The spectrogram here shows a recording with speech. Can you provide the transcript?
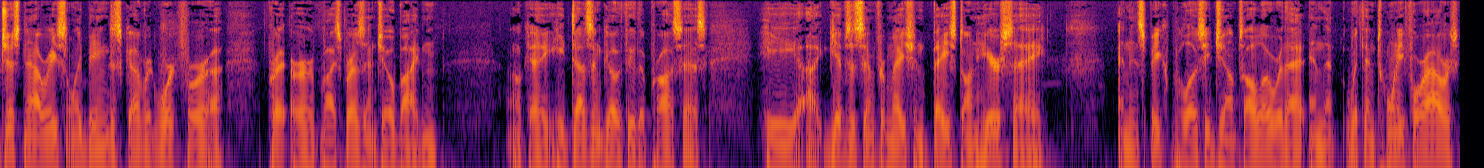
just now recently being discovered worked for uh, Pre- or Vice President Joe Biden. Okay, he doesn't go through the process. He uh, gives us information based on hearsay and then Speaker Pelosi jumps all over that, and that within 24 hours,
